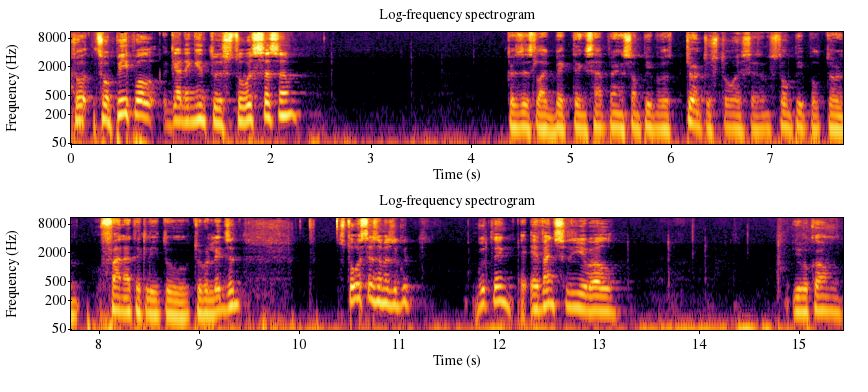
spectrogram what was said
so so people getting into stoicism because there's like big things happening. Some people turn to stoicism. Some people turn fanatically to, to religion. Stoicism is a good good thing. Eventually, you will you will come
